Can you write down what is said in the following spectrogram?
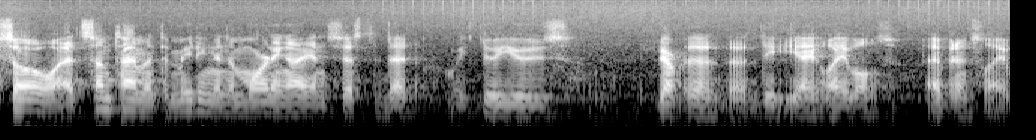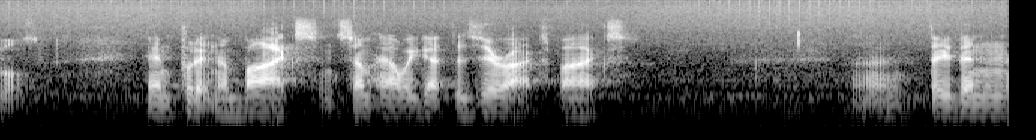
So at some time at the meeting in the morning, I insisted that we do use the the DEA labels, evidence labels, and put it in a box, and somehow we got the Xerox box. Uh, They then,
